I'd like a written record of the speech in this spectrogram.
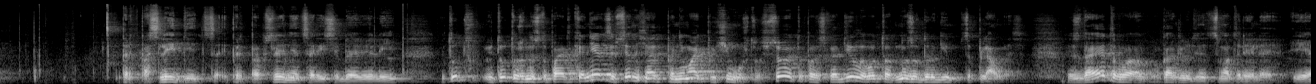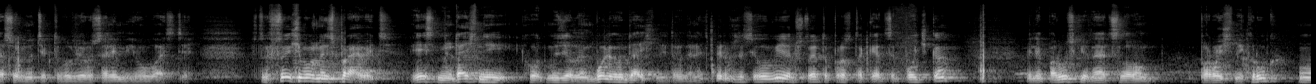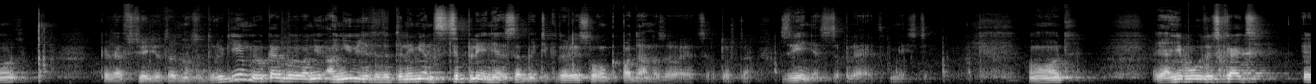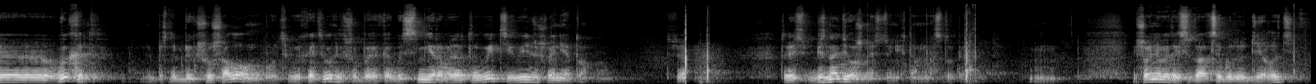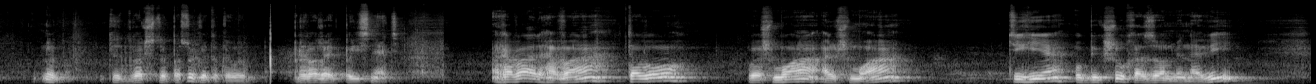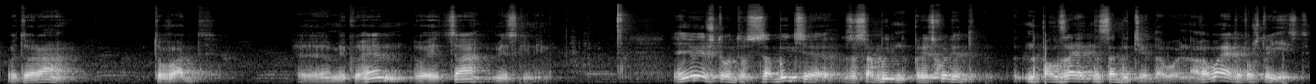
предпоследние, предпоследние цари себя вели. И тут, и тут уже наступает конец, и все начинают понимать, почему. Что все это происходило, вот одно за другим цеплялось. То есть до этого, как люди смотрели, и особенно те, кто был в Иерусалиме и у власти, что все еще можно исправить. Есть неудачный ход, мы сделаем более удачный и так далее. Теперь уже все увидят, что это просто такая цепочка, или по-русски, знает словом, порочный круг. Вот когда все идет одно за другим, и как бы они, они видят этот элемент сцепления событий, который словом капода называется, то, что звенья сцепляет вместе. Вот. И они будут искать э, выход, написано, Бигшу Шалом, будут искать выход, чтобы как бы с миром из этого выйти и увидели, что нету. Все. То есть безнадежность у них там наступит. И что они в этой ситуации будут делать? Ну, 26-й посуд это как бы продолжает пояснять. Гава аль гава того, вашмуа аль шмуа, тиге убикшу хазон минави, ватора товад микуген, вайца мискиним. Я не верю, что событие за событие происходит, наползает на события довольно. А гава это то, что есть.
